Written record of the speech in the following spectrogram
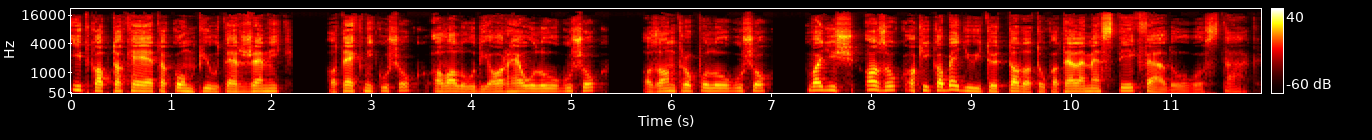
itt kaptak helyet a kompjúter zsenik, a technikusok, a valódi archeológusok, az antropológusok, vagyis azok, akik a begyűjtött adatokat elemezték, feldolgozták.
